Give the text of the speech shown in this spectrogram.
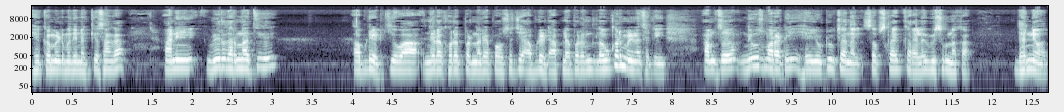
हे कमेंटमध्ये नक्की सांगा. आणि वीर धरणाची अपडेट किंवा निराखोऱ्यात पडणाऱ्या पावसाची अपडेट आपल्यापर्यंत लवकर मिळण्यासाठी आमचं न्यूज मराठी हे यूट्यूब चॅनल सबस्क्राईब करायला विसरू नका. धन्यवाद.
